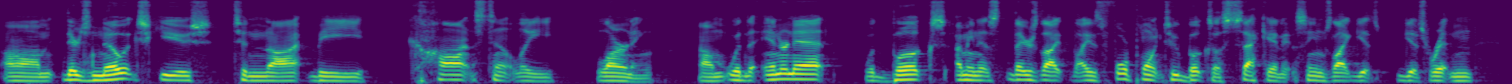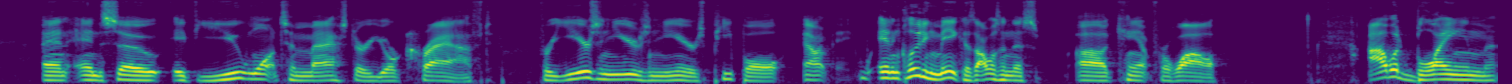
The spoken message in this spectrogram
Um, there's no excuse to not be constantly learning. Um, with the internet, with books, I mean, it's there's like it's 4.2 books a second. It seems like gets gets written, and and so if you want to master your craft for years and years and years, people, uh, including me, because I was in this uh, camp for a while I would blame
